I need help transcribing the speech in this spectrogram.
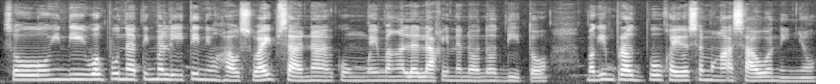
So, hindi, wag po nating maliitin yung housewife sana kung may mga lalaki nanonood dito. Maging proud po kayo sa mga asawa ninyo.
